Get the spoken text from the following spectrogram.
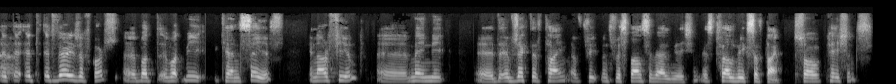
uh, it, it, it, it varies of course uh, but what we can say is in our field uh, mainly uh, the objective time of treatment response evaluation is 12 weeks of time. So patients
